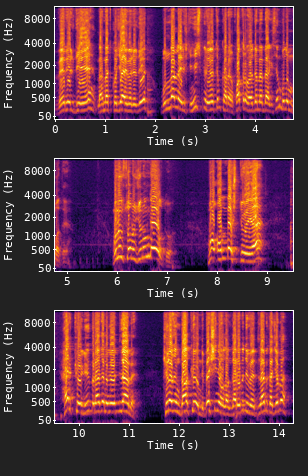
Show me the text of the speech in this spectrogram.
verildiği, Mehmet Koca'ya verildiği, bunlarla ilişkin hiçbir yönetim kararı, fatura ve ödeme belgesinin bulunmadığı. Bunun sonucunun ne oldu? Bu 15 düveye her köylüyü tane verdiler mi? Kiraz'ın dağ köyünde 5 ineği olan garibi de verdiler mi acaba?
